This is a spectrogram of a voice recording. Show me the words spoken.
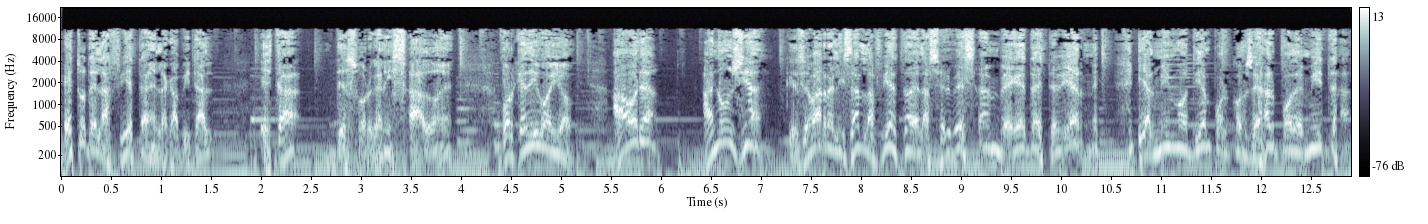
Esto de las fiestas en la capital está desorganizado, ¿eh? Porque digo yo, ahora anuncian que se va a realizar la fiesta de la cerveza en Vegeta este viernes y al mismo tiempo el concejal Podemita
